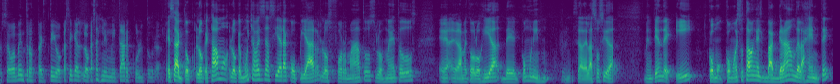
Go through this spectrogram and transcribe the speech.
Se vuelve introspectivo, casi que lo que hace es limitar cultura. Exacto, lo que, estábamos, lo que muchas veces hacía era copiar los formatos, los métodos, eh, la metodología del comunismo, o sea, de la sociedad, ¿me entiende? Y como, como eso estaba en el background de la gente,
